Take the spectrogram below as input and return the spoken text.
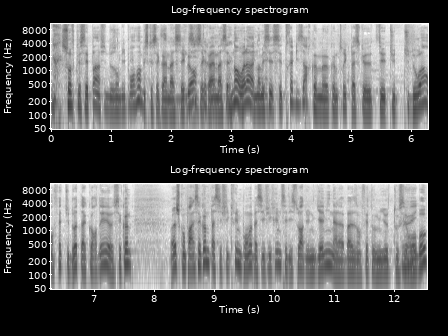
Sauf que c'est pas un film de zombies pour enfants puisque c'est quand même assez gore, c'est quand même assez. Non voilà, non mais c'est- très bizarre comme, comme truc parce que tu, tu- tu dois en fait, tu dois t'accorder. euh, C'est comme. Ouais, je comparais, c'est comme Pacific Rim. Pour moi, Pacific Rim, c'est l'histoire d'une gamine à la base, en fait, au milieu de tous ces Oui. robots.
